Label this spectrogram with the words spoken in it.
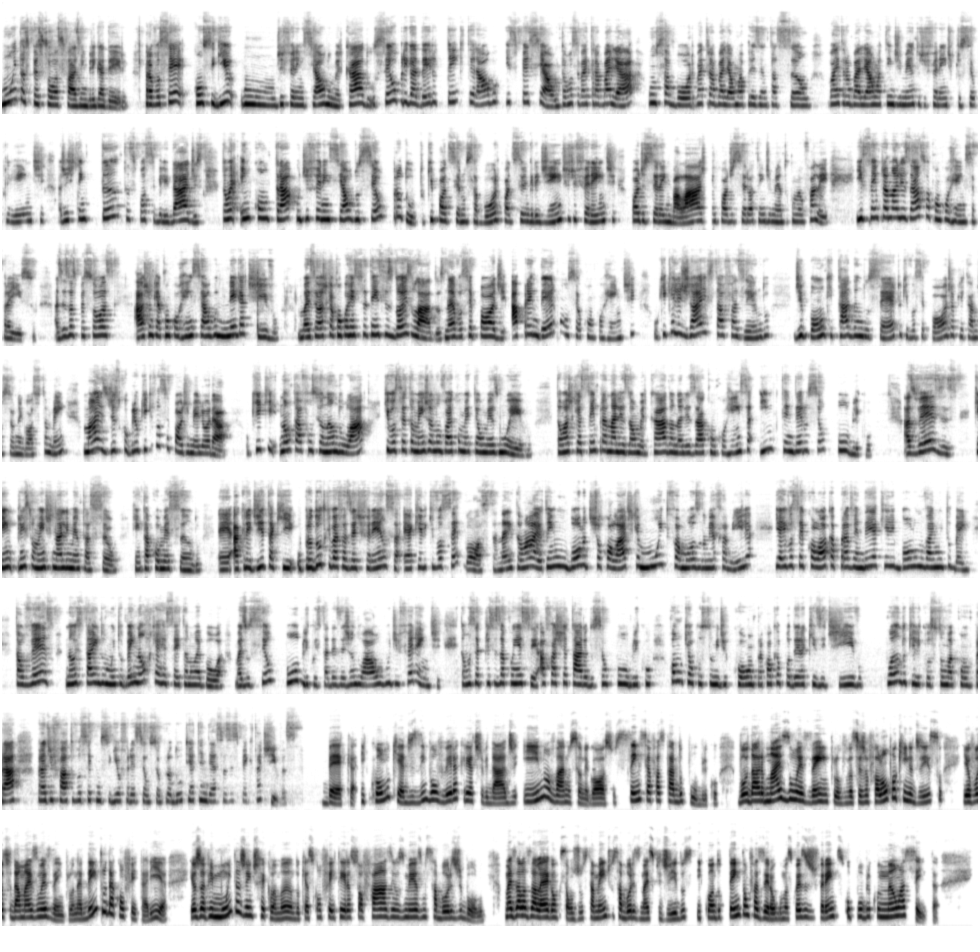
muitas pessoas fazem brigadeiro. Para você conseguir um diferencial no mercado, o seu brigadeiro tem que ter algo especial. Então você vai trabalhar um sabor, vai trabalhar uma apresentação, vai trabalhar um atendimento diferente para o seu cliente. A gente tem tantas possibilidades. Então é encontrar o diferencial do seu produto, que pode ser um sabor, pode ser um ingrediente diferente, pode ser a embalagem, pode ser o atendimento, como eu falei. E sempre analisar a sua concorrência para isso. Às vezes as pessoas acham que a concorrência é algo negativo, mas eu acho que a concorrência tem esses dois lados, né? Você pode aprender com o seu concorrente, o que, que ele já está fazendo de bom, que está dando certo, que você pode aplicar no seu negócio também, mas descobrir o que, que você pode melhorar, o que, que não está funcionando lá, que você também já não vai cometer o mesmo erro. Então, acho que é sempre analisar o mercado, analisar a concorrência e entender o seu público. Às vezes, quem, principalmente na alimentação, quem está começando, é, acredita que o produto que vai fazer a diferença é aquele que você gosta, né? Então, ah, eu tenho um bolo de chocolate que é muito famoso na minha família, e aí você coloca para vender e aquele bolo não vai muito bem. Talvez não está indo muito bem, não porque a receita não é boa, mas o seu público está desejando algo diferente. Então você precisa conhecer a faixa etária do seu público, como que é o costume de compra, qual que é o poder aquisitivo, quando que ele costuma comprar, para de fato você conseguir oferecer o seu produto e atender essas expectativas. Beca, e como que é desenvolver a criatividade e inovar no seu negócio sem se afastar do público? Vou dar mais um exemplo, você já falou um pouquinho disso, e eu vou te dar mais um exemplo, né? Dentro da confeitaria, eu já vi muita gente reclamando que as confeiteiras só fazem os mesmos sabores de bolo, mas elas alegam que são justamente os sabores mais pedidos e quando tentam fazer algumas coisas diferentes, o público não aceita.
